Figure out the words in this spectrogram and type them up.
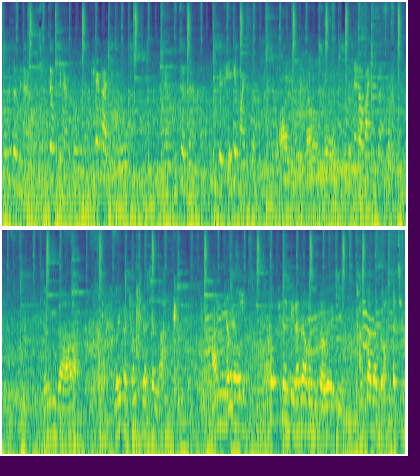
거기서 그냥 직접 그냥 그 해가지고 그냥 무쳤잖아 근데 되게 맛있어 아유 나는 그때가 맛있었어 여기가 여기가 경치가 제일 나 아니 경치? 꽃피는지 가다 보니까 왜 이렇게 강바닥으로 와가지고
